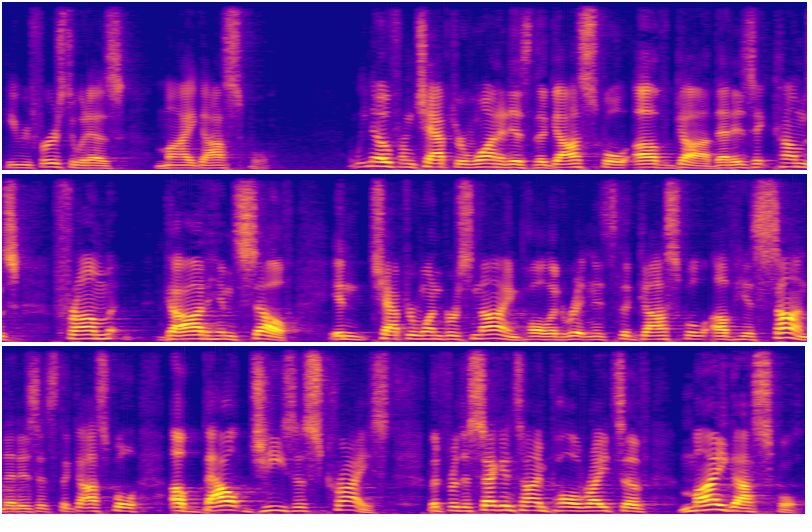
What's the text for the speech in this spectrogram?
he refers to it as my gospel. We know from chapter 1 it is the gospel of God. That is, it comes from God Himself. In chapter 1, verse 9, Paul had written, it's the gospel of His Son. That is, it's the gospel about Jesus Christ. But for the second time, Paul writes of my gospel.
